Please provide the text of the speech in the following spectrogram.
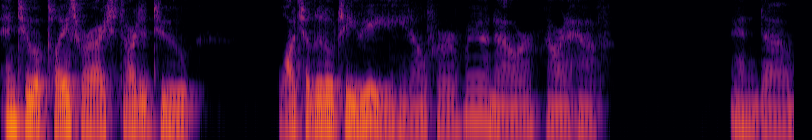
into a place where I started to watch a little TV, you know, for eh, an hour, hour and a half. And uh,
